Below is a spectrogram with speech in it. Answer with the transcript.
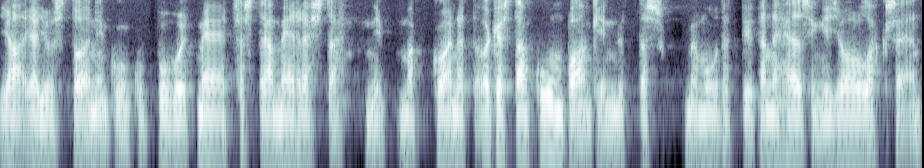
Ja, ja just toi, niin kuin, kun puhuit metsästä ja merestä, niin mä koen, että oikeastaan kumpaankin nyt tässä, me muutettiin tänne Helsingin jollakseen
